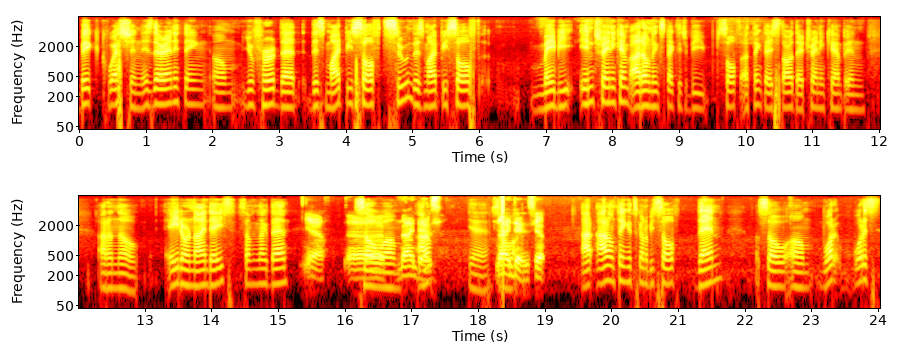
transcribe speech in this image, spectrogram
big question is there anything um, you've heard that this might be solved soon this might be solved maybe in training camp i don't expect it to be solved i think they start their training camp in i don't know eight or nine days something like that Yeah. Uh, So, um, nine days. yeah so Nine days. Yep. I, I don't think it's going to be solved then so um, what what is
